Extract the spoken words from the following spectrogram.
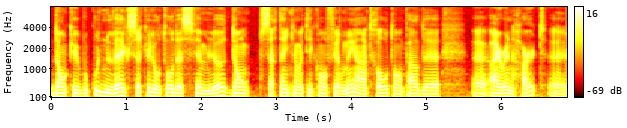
Donc, beaucoup de nouvelles qui circulent autour de ce film-là, donc certains qui ont été confirmés. Entre autres, on parle de euh, Iron Heart, euh,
